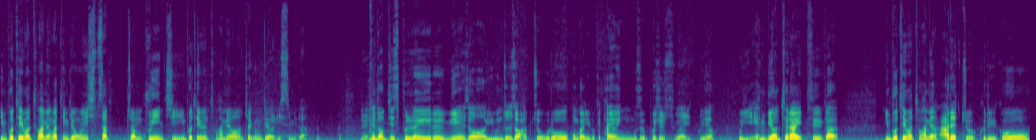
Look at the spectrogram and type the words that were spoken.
인포테인먼트 화면 같은 경우는 14.9인치 인포테인먼트 화면 적용되어 있습니다. 네, 헤드업 디스플레이를 위해서 이 운전석 앞쪽으로 공간이 이렇게 파여 있는 모습을 보실 수가 있고요. 이 앰비언트 라이트가 인포테인먼트 화면 아래쪽 그리고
